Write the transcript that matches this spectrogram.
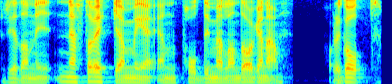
redan i nästa vecka med en podd i mellandagarna. Ha det gott!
